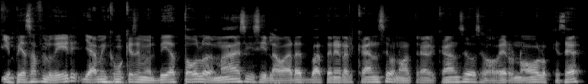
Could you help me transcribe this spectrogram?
y empieza a fluir, ya a mí como que se me olvida todo lo demás y si la vara va a tener alcance o no va a tener alcance o se va a ver o no, o lo que sea,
